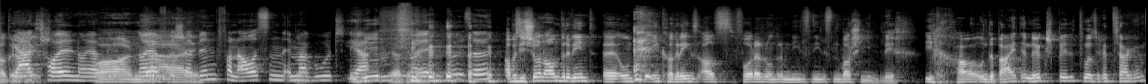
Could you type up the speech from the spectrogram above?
ja dreist. toll, neuer, Oh, Wind, neuer frischer Wind von außen, immer gut. Ja, neue Impulse. Aber es ist schon ein anderer Wind äh, unter der Inka Grings als vorher unter dem Nils Nielsen wahrscheinlich. Ich habe unter beiden nicht gespielt, muss ich jetzt sagen.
